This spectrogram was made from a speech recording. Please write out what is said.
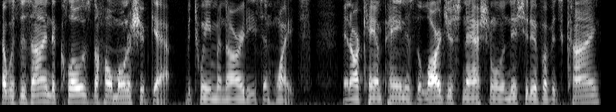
that was designed to close the homeownership gap between minorities and whites. And our campaign is the largest national initiative of its kind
